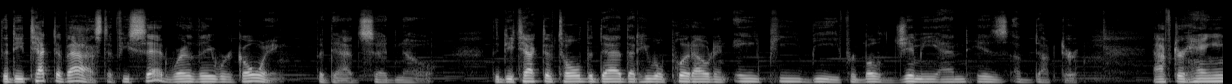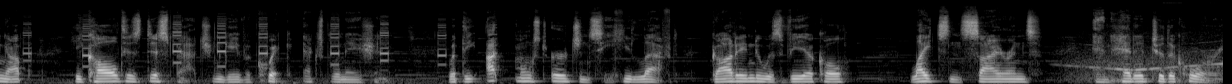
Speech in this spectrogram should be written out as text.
The detective asked if he said where they were going. The dad said no. The detective told the dad that he will put out an APB for both Jimmy and his abductor. After hanging up, he called his dispatch and gave a quick explanation. With the utmost urgency, he left, got into his vehicle, lights and sirens, and headed to the quarry,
